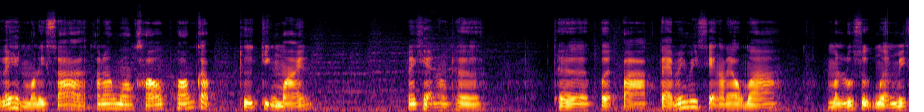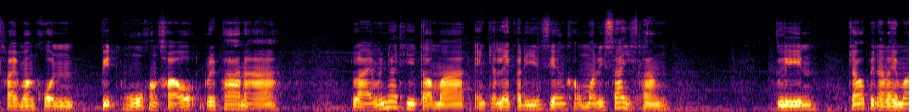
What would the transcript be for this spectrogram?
และเห็นมอริซ่ากำลังมองเขาพร้อมกับ ถือกิ่งไม้ในแขนของเธอ เธอเปิดปากแต่ไม่มีเสียงอะไรออกมา มันรู้สึกเหมือนมีใครบางคนปิดหูของเขาด้วยผ้าหนา หลายวินาทีต่อมาแองเจเล่ก็ได้ยินเสียงของมอริซ่าอีกครั้ง กรีน เจ้าเป็นอะไรไหม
